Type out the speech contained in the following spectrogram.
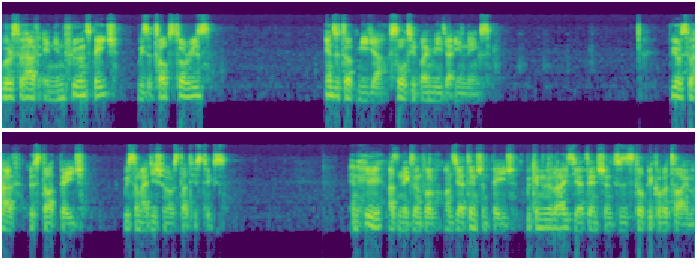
We also have an influence page with the top stories and the top media sorted by media in links. We also have a start page with some additional statistics. And here, as an example, on the attention page, we can analyze the attention to this topic over time.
